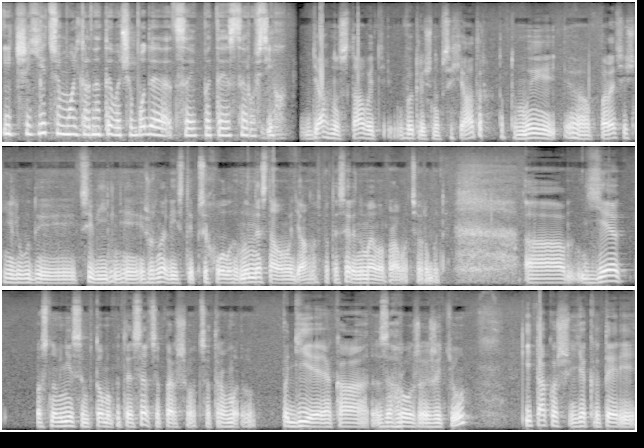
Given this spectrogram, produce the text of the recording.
і чи є цьому альтернатива, чи буде цей ПТСР у всіх? Діагноз ставить виключно психіатр. Тобто ми е, пересічні люди, цивільні, журналісти, психологи. Ми не ставимо діагноз ПТСР і не маємо права цього робити. Є основні симптоми ПТСР. Це перше, це травма, подія, яка загрожує життю. І також є критерії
